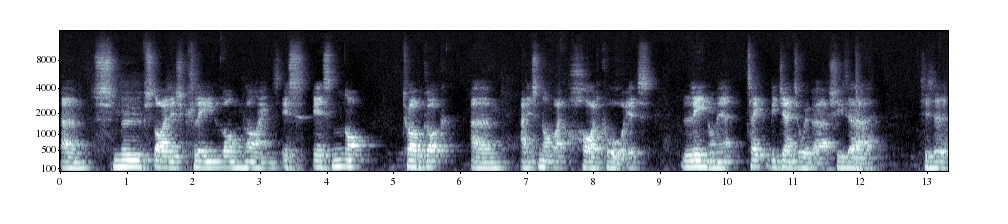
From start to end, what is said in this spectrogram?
Um, smooth, stylish, clean, long lines. It's it's not twelve o'clock, um, and it's not like hardcore. It's lean on it. Take be gentle with her. She's a she's a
